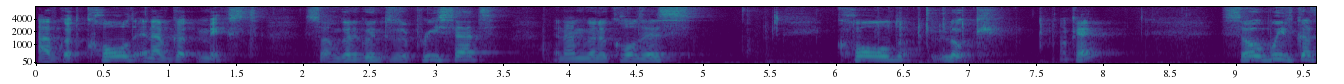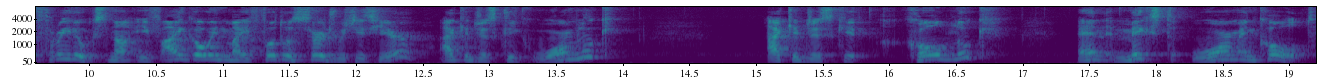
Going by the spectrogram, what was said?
I've got cold, and I've got mixed. So I'm going to go into the preset and I'm going to call this cold look. Okay. So we've got three looks. Now, if I go in my Photo Serge, which is here, I can just click warm look. I can just get cold look and mixed warm and cold.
